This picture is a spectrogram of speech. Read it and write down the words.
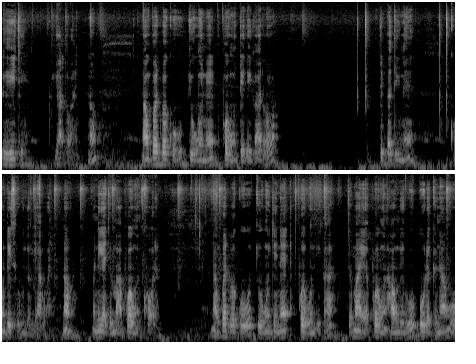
၄ချိန်ရသွားတယ်နော် နောက်ဘက်ဘက်ကိုကြိုးဝင်တဲ့အဖွဲ့ဝင်တေတွေကတော့တစ်ပတ်တီနဲ့ခွန်တိတ်ဆိုပြီးတော့ရပါတယ်နော်မနေ့ကကျမအဖွဲ့ဝင်ခေါ်တယ်နောက်ဘက်ဘက်ကိုကြိုးဝင်ခြင်းတဲ့အဖွဲ့ဝင်တွေကကျမရဲ့အဖွဲ့ဝင်ဟောင်းတွေကိုပို့တဲ့ကဏ္ဍကို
